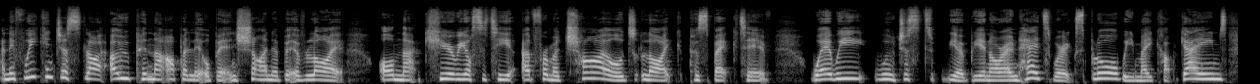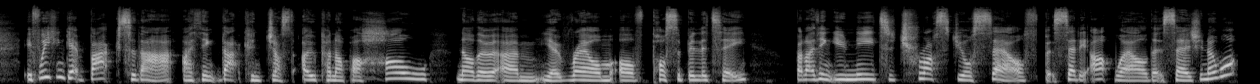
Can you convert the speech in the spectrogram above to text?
And if we can just like open that up a little bit and shine a bit of light on that curiosity uh, from a childlike perspective, where we will just, you know, be in our own heads, we explore, we make up games. If we can get back to that, I think that can just open up a whole another, um, you know, realm of possibility. But I think you need to trust yourself, but set it up well that says, you know what?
